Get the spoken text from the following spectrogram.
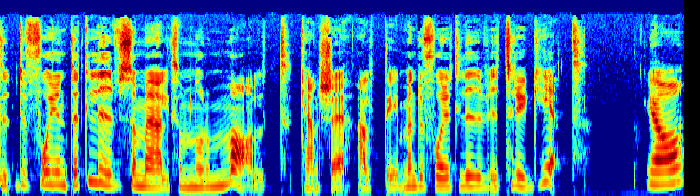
Du, du får ju inte ett liv som är liksom normalt, kanske, alltid, men du får ett liv i trygghet. Ja,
